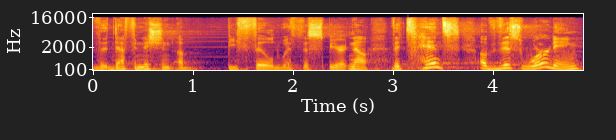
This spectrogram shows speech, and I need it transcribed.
the definition of be filled with the Spirit. Now, the tense of this wording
